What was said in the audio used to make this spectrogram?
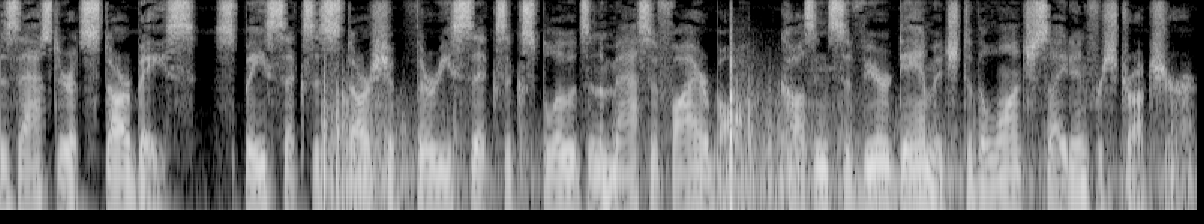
Disaster at Starbase, SpaceX's Starship 36 explodes in a massive fireball, causing severe damage to the launch site infrastructure.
